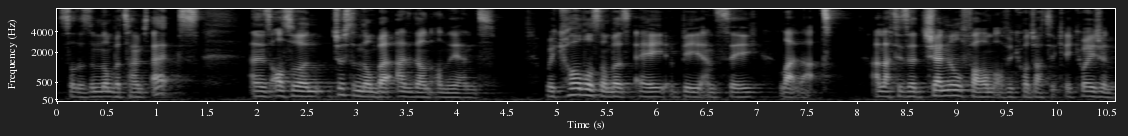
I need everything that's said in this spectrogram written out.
so there's a number times x, and there's also just a number added on on the end. We call those numbers a, b, and c like that, and that is a general form of a quadratic equation.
